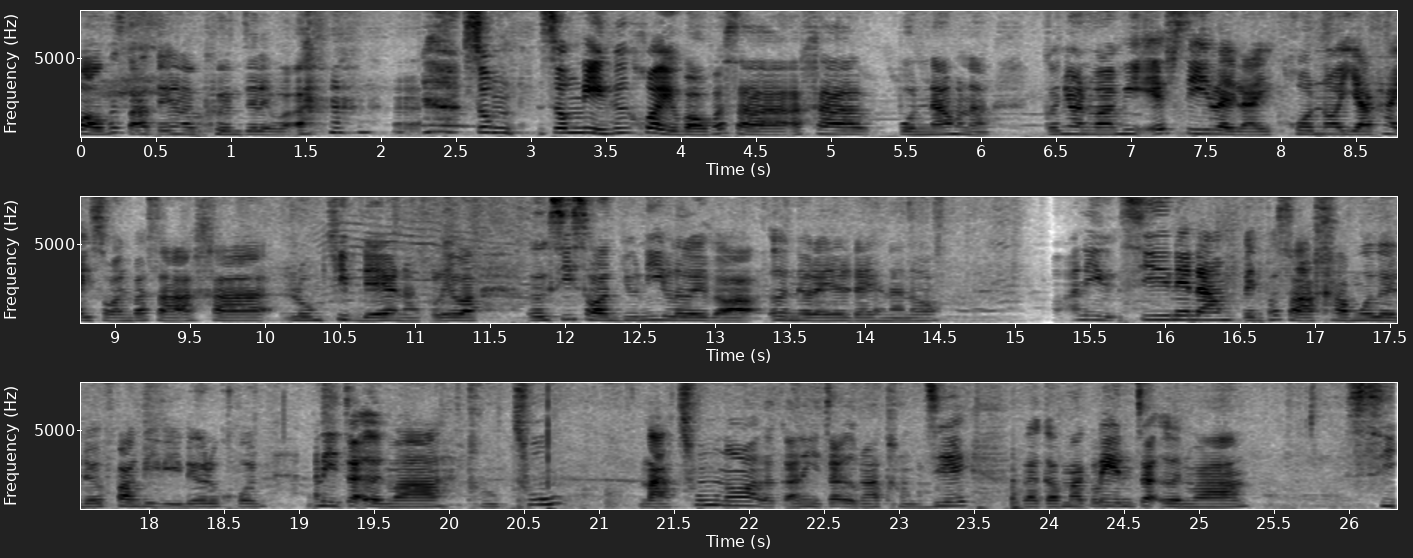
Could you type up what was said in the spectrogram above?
บอกภาษาตัวเองเราคืนจะเลยว่าช่งช่งนี้คือข่อยเว้าภาษาอาคาปนน้ำนะก็ย้อนว่ามี FC หลาย ๆ คนเนาะอยากให้สอนภาษาอาคาลงคลิปเด้นะก็เลยว่าเออสิสอนอยู่นี่เลยแบบว่าเออแนวใดแนวใดๆนน่ะเนาะ อันนี้สิแนะนำเป็นภาษาคำหมดเลยเด้อฟังดีๆเด้อทุกคน อันนี้จะเอิ้นว่าถังชุ่งหนาชุ่งเนาะแล้วก็อันนี้จะเอิ้นว่าถังเจแล้วก็มักเล่นจะเอิ้นว่าสี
